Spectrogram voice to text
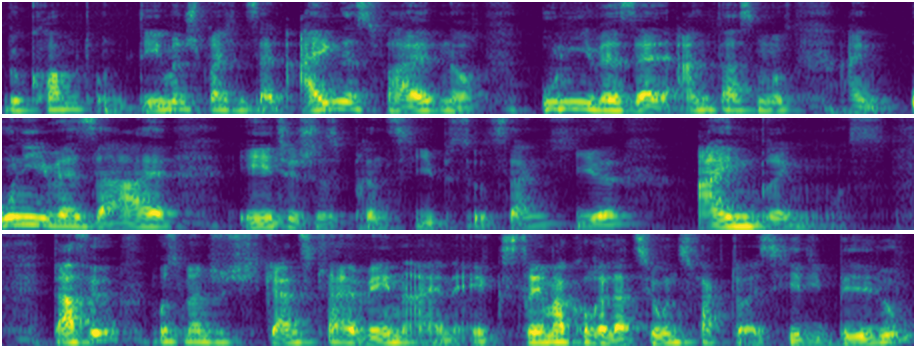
bekommt und dementsprechend sein eigenes Verhalten auch universell anpassen muss, ein universal ethisches Prinzip sozusagen hier einbringen muss. Dafür muss man natürlich ganz klar erwähnen, ein extremer Korrelationsfaktor ist hier die Bildung.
